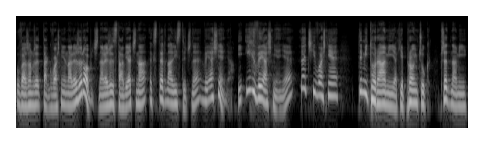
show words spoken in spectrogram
Uważam, że tak właśnie należy robić. Należy stawiać na eksternalistyczne wyjaśnienia. I ich wyjaśnienie leci właśnie tymi torami, jakie Prończuk przed nami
